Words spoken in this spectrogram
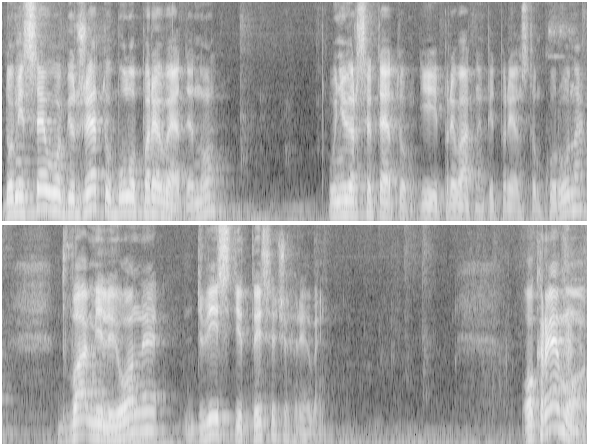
до місцевого бюджету було переведено університетом і приватним підприємством Коруна 2 мільйони 200 тисяч гривень. Окремо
